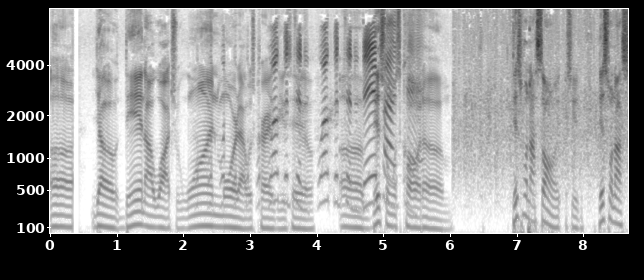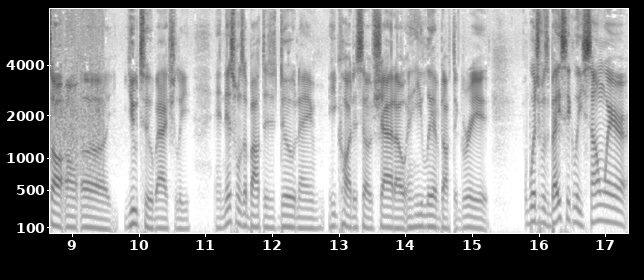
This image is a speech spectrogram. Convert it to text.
Uh, yo, then I watched one more that was crazy as hell. Uh, this one was called um. This one I saw on excuse me, this one I saw on uh YouTube actually, and this one's about this dude named he called himself Shadow, and he lived off the grid, which was basically somewhere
